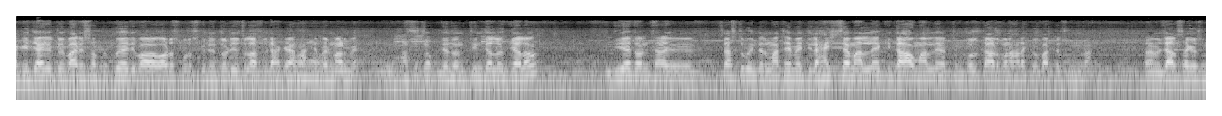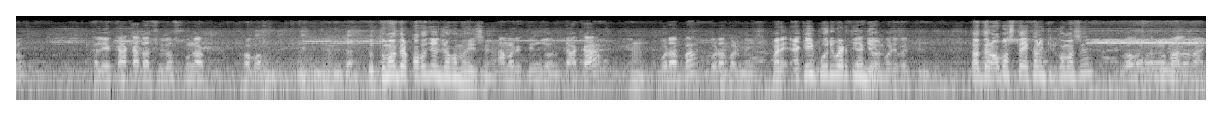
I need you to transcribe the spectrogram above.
আগে যাইলে তুই বাড়ি সবকে কুয়ে দিবা অরস পরস করে দড়িয়ে চলে আসবে ঢাকে হাতে ফের মারবে। যে তিনটা লোক গেল দিয়ে তখন চাস্তু ইন্টার মাথায় মেয়ে দিলে হাসছে মারলে কি দাও মারলে তুমি বলতে পারব না হারা কেউ বাড়তে শুনো না। তার আমি জালসা গেছিলাম খালি কাকাটা ছিল শোনা খবর। তো তোমাদের কতজন জখম হয়েছে? আমার তিনজন কাকা হুম। বড়াব্বা বড়াব্বার মেয়ে। মানে একই পরিবার তিনজন? পরিবার তিনজন। তাদের অবস্থা এখানে কীরকম আছে? অবস্থা খুব ভালো নাই।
